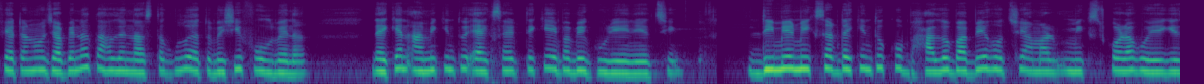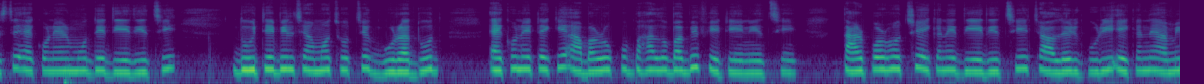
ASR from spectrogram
ফেটানো যাবে না, তাহলে নাস্তাগুলো এত বেশি ফুলবে না। দেখেন, আমি কিন্তু এক সাইড থেকে এভাবে ঘুরিয়ে নিয়েছি। ডিমের মিক্সারটা কিন্তু খুব ভালোভাবে হচ্ছে আমার মিক্সড করা হয়ে গেছে। এখন এর মধ্যে দিয়ে দিয়েছি দুই টেবিল চামচ হচ্ছে গুঁড়া দুধ। এখন এটাকে আবারও খুব ভালোভাবে ফেটিয়ে নিয়েছি। তারপর হচ্ছে এখানে দিয়ে দিচ্ছি চালের গুঁড়ি। এখানে আমি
